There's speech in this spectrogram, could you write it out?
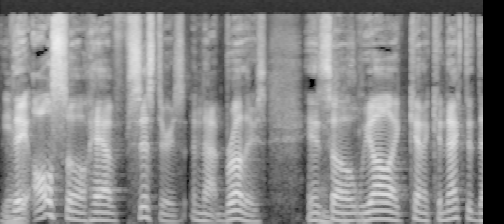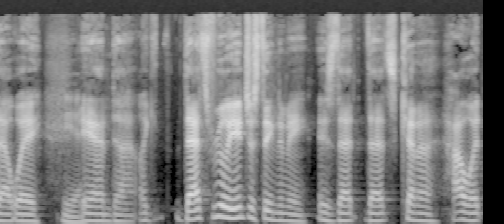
yeah. They also have sisters and not brothers. And so we all like kind of connected that way. yeah. And uh, like that's really interesting to me is that that's kind of how it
